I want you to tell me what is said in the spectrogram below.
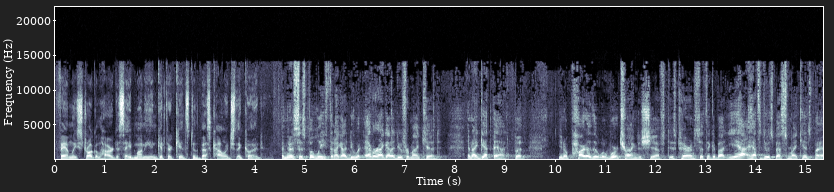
families struggled hard to save money and get their kids to the best college they could. And there's this belief that I got to do whatever I got to do for my kid. And I get that, but you know, part of the, what we're trying to shift is parents to think about, yeah, I have to do what's best for my kids, but I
